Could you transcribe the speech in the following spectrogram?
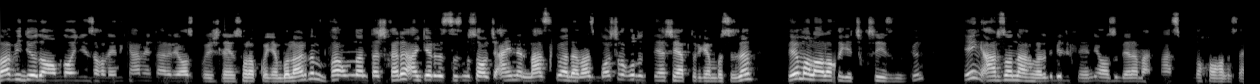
va video davomida olingan savollarni kommentariyada yozib qo'yishlarini so'rab qo'ygan bo'lardim. Va undan tashqari agarda siz misol uchun aynan moskvada emas boshqa hududda yashab turgan bo'lsangiz ham bemalol aloqaga chiqishingiz mumkin. Eng arzon narxlarda biletlarni yozib beraman. Nasib xudo xohlasa.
